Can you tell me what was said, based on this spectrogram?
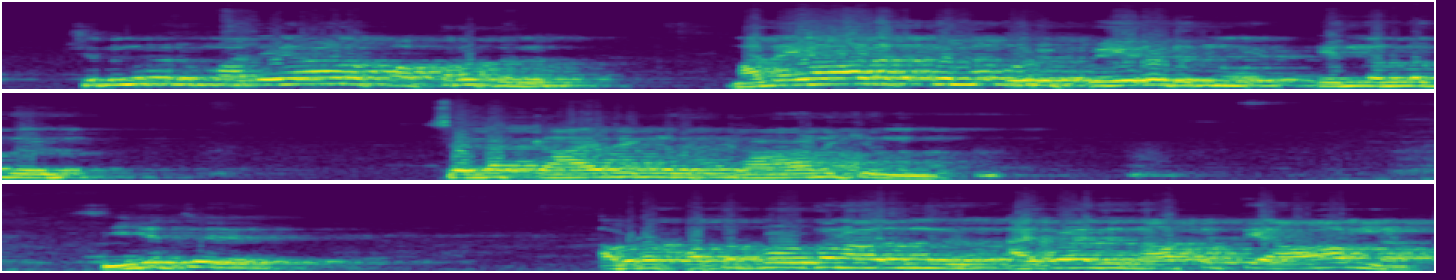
പക്ഷെ നിങ്ങളൊരു മലയാള പത്രത്തിന് മലയാളത്തിൽ ഒരു പേരിടുന്നു എന്നുള്ളത് ചില കാര്യങ്ങൾ കാണിക്കുന്നുണ്ട്. സി എച്ച് അവിടെ പത്രപ്രവർത്തനമാകുന്നത് ആയിരത്തി തൊള്ളായിരത്തി നാൽപ്പത്തി ആറിലാണ്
